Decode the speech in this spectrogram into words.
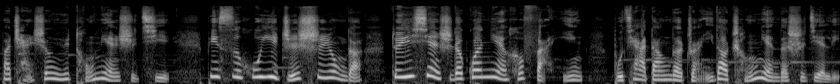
把产生于童年时期，并似乎一直适用的对于现实的观念和反应，不恰当的转移到成年的世界里。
